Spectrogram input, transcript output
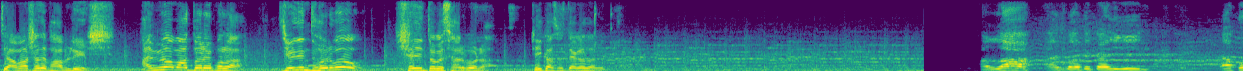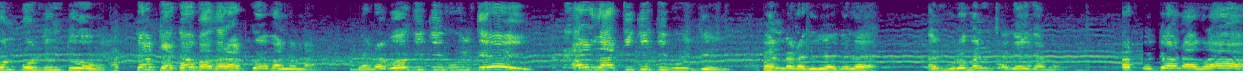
তুই আমার সাথে ভাবলিস? আমিও আমার ধরে পোলা। যেদিন ধরবো, সেদিন তোকে ছাড়বো না। ঠিক আছে, দেখা যাবে। আল্লাহ, আজ এখন পর্যন্ত একটা টাকা বাজার হাট করে বানো না। বেটা বউ কি কি বুঝ আর লাঠি কি কি বুঝ দেই? কোন বেটা লিয়া গেলে? আমি বুড়ো মানুষ থাকেই কেন? আর আল্লাহ।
